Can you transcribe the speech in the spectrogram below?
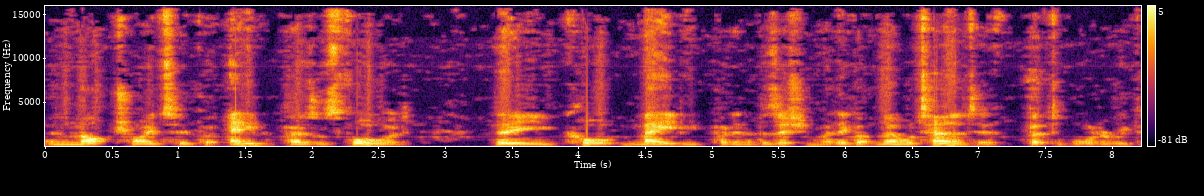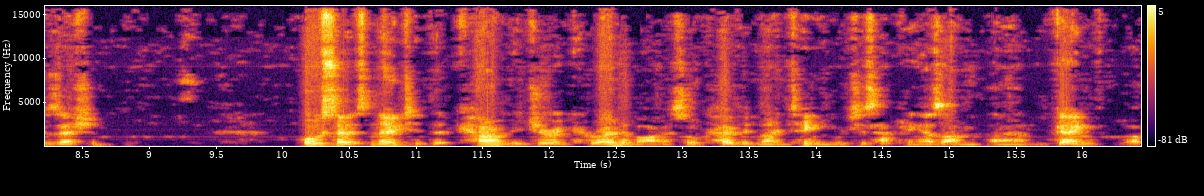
and not tried to put any proposals forward, the court may be put in a position where they've got no alternative but to order repossession. Also, it's noted that currently during coronavirus or COVID-19, which is happening as I'm um, going, uh,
